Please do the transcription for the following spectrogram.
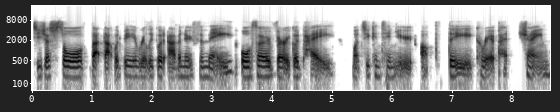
just saw that that would be a really good avenue for me. Also very good pay once you continue up the career chain.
